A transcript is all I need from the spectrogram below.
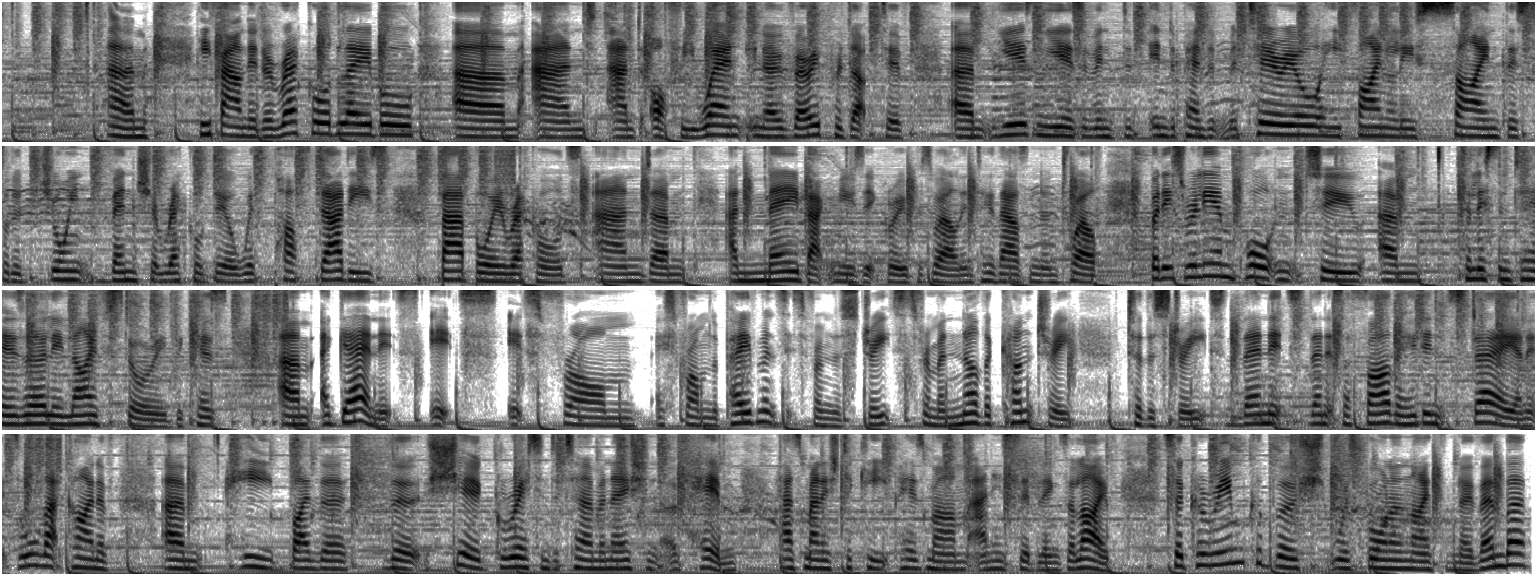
Um, he founded a record label um, and and off he went. You know, very productive. Um, years and years of in- independent material. He finally signed this sort of joint venture record deal with Puff Daddy's Bad Boy Records and um, and Maybach Music Group as well in 2012. But it's really important to um, to listen to his early life story because um, again, it's it's it's from it's from the pavements, it's from the streets, it's from another country to the street. Then it's then it's a father who didn't stay, and it's all that kind of um, he by the the sheer grit and determination of him has managed to keep his mum and his siblings alive. So Karim Kharbouch was born on the 9th of November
